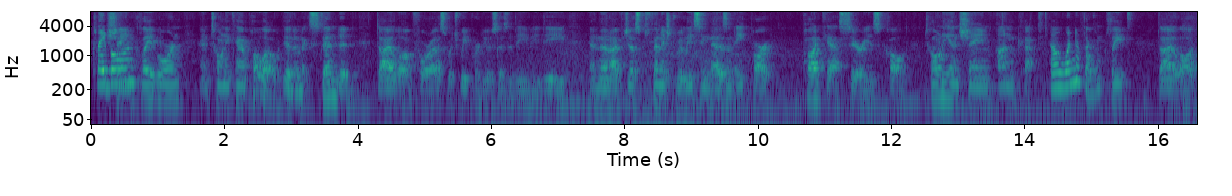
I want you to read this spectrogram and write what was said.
Claiborne. Shane Claiborne and Tony Campolo did mm-hmm. an extended dialogue for us, which we produce as a DVD. And then I've just finished releasing that as an eight part podcast series called Tony and Shane Uncut. Oh, wonderful. The complete dialogue.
